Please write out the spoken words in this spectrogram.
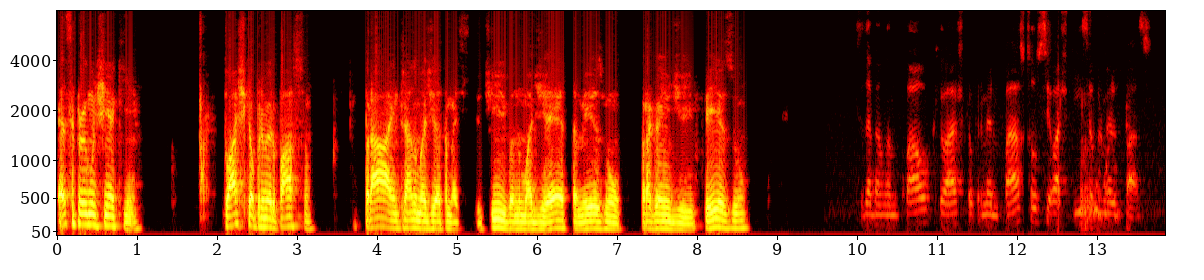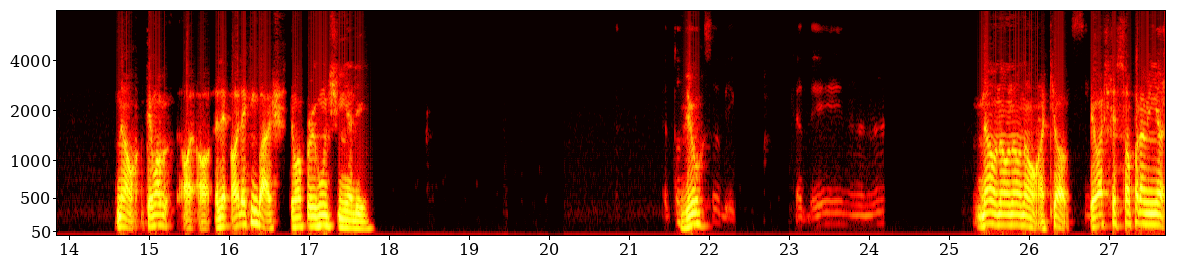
Essa perguntinha aqui. Tu acha que é o primeiro passo para entrar numa dieta mais restritiva, numa dieta mesmo, para ganho de peso? Você está perguntando qual que eu acho que é o primeiro passo ou se eu acho que isso é o primeiro passo? Não, tem uma. ó, Olha aqui embaixo, tem uma perguntinha ali. Viu? Cadê? Não, não, não, não. Aqui, ó. Sim. Eu acho que é só para mim. Eu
